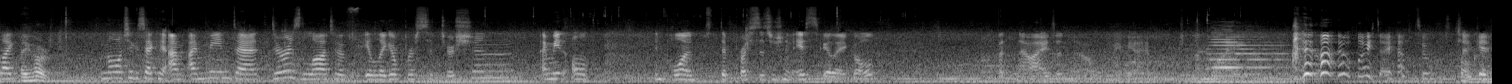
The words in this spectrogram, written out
like I heard. not exactly. I, I mean that there is a lot of illegal prostitution. I mean, all, in Poland, the prostitution is illegal. But now I don't know. Maybe I have. Wait, I have to check Okay. it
